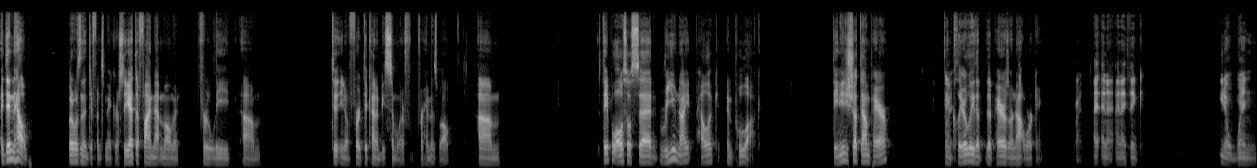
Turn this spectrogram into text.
It didn't help, but it wasn't a difference maker. So you had to find that moment for Lee um, to you know for it to kind of be similar f- for him as well. Um, Staples also said reunite Pelech and Pulock. They need to shut down pair, and Right. clearly the the pairs are not working. Right. I, and I, and I think you know when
